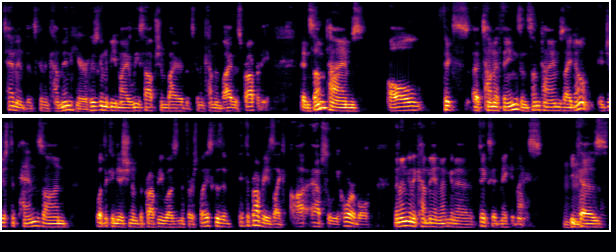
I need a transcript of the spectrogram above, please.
tenant that's going to come in here, who's going to be my lease option buyer that's going to come and buy this property, and sometimes I'll fix a ton of things, and sometimes I don't. It just depends on what the condition of the property was in the first place. Because if, if the property is like absolutely horrible, then I'm going to come in and I'm going to fix it, and make it nice. Mm-hmm. Because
